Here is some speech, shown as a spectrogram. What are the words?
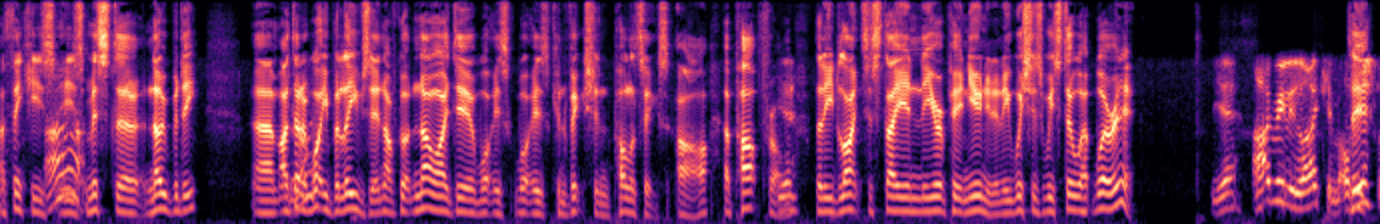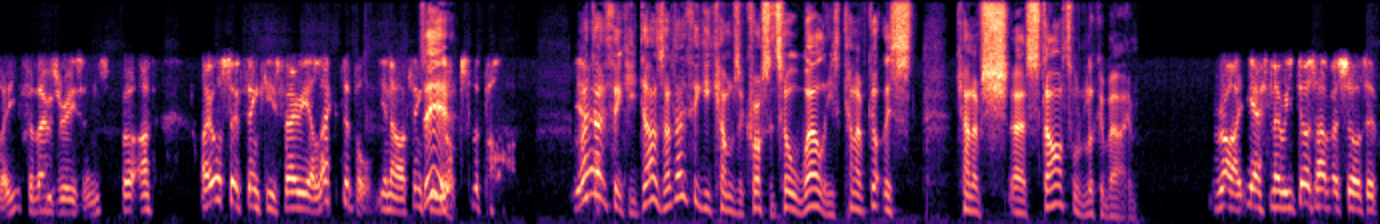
I think he's ah. he's Mister Nobody. Um, I don't right. know what he believes in. I've got no idea what his what his conviction politics are, apart from yeah. that he'd like to stay in the European Union and he wishes we still were in it. Yeah, I really like him, obviously for those reasons. But I, I also think he's very electable. You know, I think he looks the part. Yeah. I don't think he does. I don't think he comes across at all well. He's kind of got this kind of sh- uh, startled look about him. Right. Yes. No. He does have a sort of.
